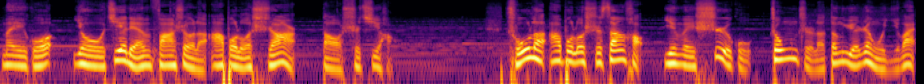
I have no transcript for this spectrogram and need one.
美国又接连发射了阿波罗十二。到十七号，除了阿波罗十三号因为事故终止了登月任务以外，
